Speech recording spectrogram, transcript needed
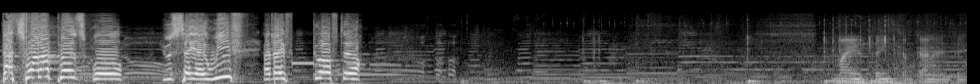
That's what happens, bro! You say I whiff and I I f you after. Think? I'm kinda in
